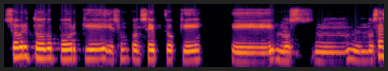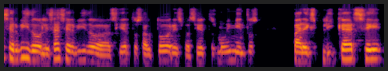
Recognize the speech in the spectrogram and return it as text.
sobre todo porque es un concepto que eh, nos, mm, nos ha servido, les ha servido a ciertos autores o a ciertos movimientos para explicarse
